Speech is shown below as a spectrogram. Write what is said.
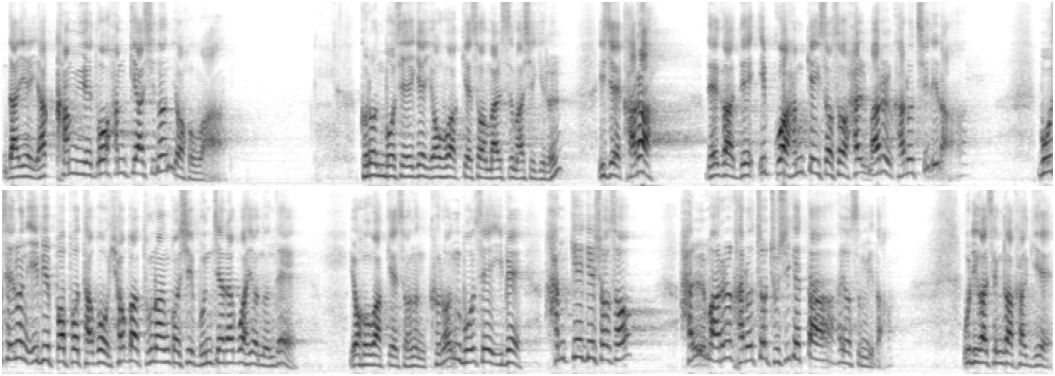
나의 약함 위에도 함께 하시는 여호와. 그런 모세에게 여호와께서 말씀하시기를 이제 가라. 내가 내 입과 함께 있어서 할 말을 가르치리라. 모세는 입이 뻣뻣하고 혀가 둔한 것이 문제라고 하였는데 여호와께서는 그런 모세의 입에 함께 계셔서 할 말을 가르쳐 주시겠다 하였습니다. 우리가 생각하기에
